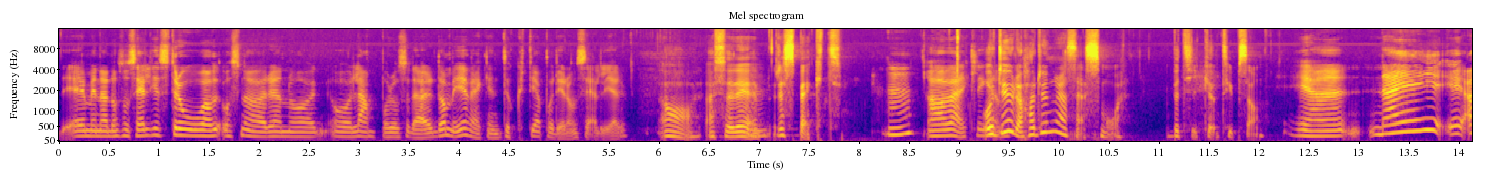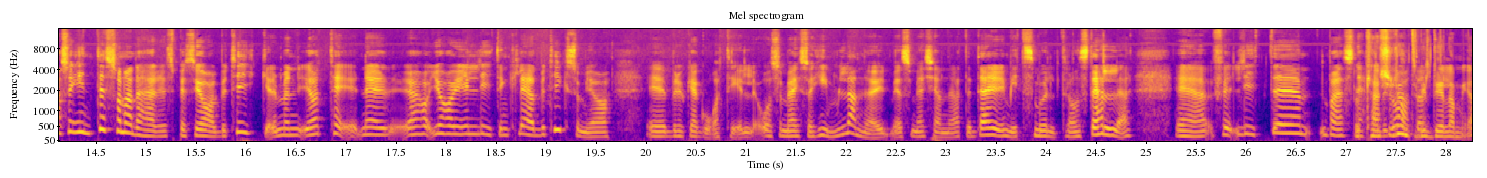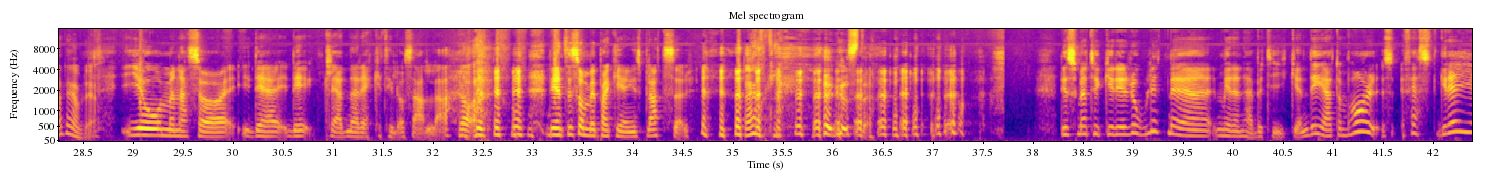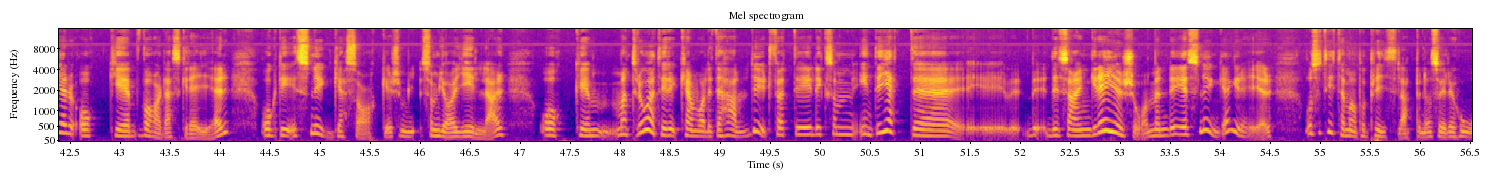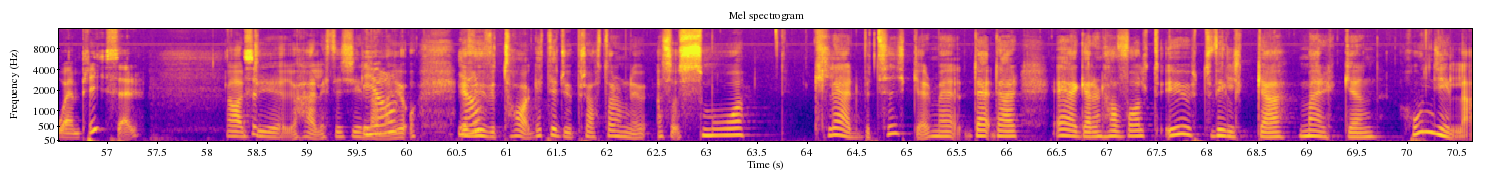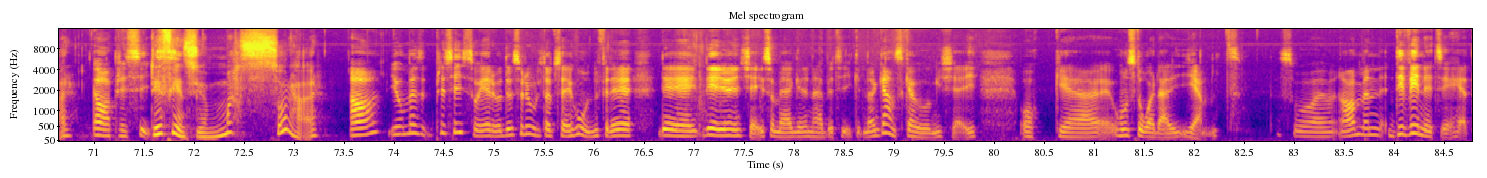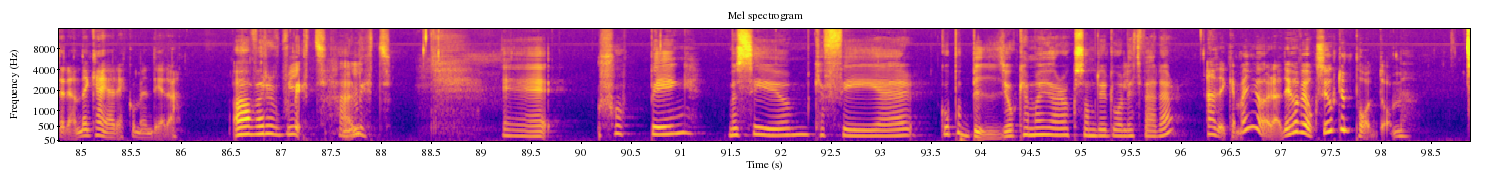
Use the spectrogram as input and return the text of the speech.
jag menar, de som säljer strå och, och snören och, och lampor och sådär, de är verkligen duktiga på det de säljer. Ja, alltså det är Mm. respekt. Mm, ja, verkligen. Och du då, har du några sådana här små butiker att tipsa om? Eh, nej, eh, alltså inte sådana där specialbutiker. Men jag, när, jag, har, jag har ju en liten klädbutik som jag eh, brukar gå till och som jag är så himla nöjd med. Som jag känner att det där är mitt smultronställe. Eh, för lite bara Då snett kanske över du inte vill dela med dig av det? Jo, men alltså det, det, kläderna räcker till oss alla. Ja, det är inte som med parkeringsplatser. nej, okej. Just det. Det som jag tycker är roligt med, med den här butiken det är att de har festgrejer och eh, vardagsgrejer. Och det är snygga saker som, som jag gillar. Och eh, man tror att det kan vara lite halvdyrt för att det är liksom inte jättedesigngrejer så men det är snygga grejer. Och så tittar man på prislappen och så är det hm priser Ja, Alltså- det är ju härligt, det gillar Ja, man ju. Och ja. Överhuvudtaget det du pratar om nu, alltså små klädbutiker med, där, där ägaren har valt ut vilka märken hon gillar. Ja, precis. Det finns ju massor här. Ja, jo men precis så är det. Och det är så roligt att du säger hon, för det, det, det är ju en tjej som äger den här butiken. En ganska ung tjej. Och eh, hon står där jämt. Så ja, men Divinity heter den. Den kan jag rekommendera. Ja, vad roligt. Härligt. Eh, shopping, museum, kaféer, gå på bio kan man göra också om det är dåligt väder. Ja, det kan man göra. Det har vi också gjort en podd om.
